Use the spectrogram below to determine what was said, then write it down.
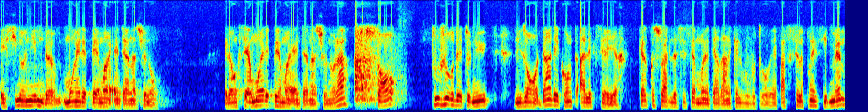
est synonyme de moyens de paiement internationaux. Et donc, ces moyens de paiement internationaux-là sont toujours détenus, disons, dans des comptes à l'extérieur, quel que soit le système monétaire dans lequel vous vous trouvez. Parce que c'est le principe même,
